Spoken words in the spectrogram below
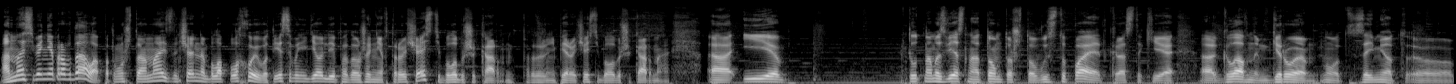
она себя не оправдала, потому что она изначально была плохой. Вот если бы не делали продолжение второй части, было бы шикарно. Продолжение первой части было бы шикарно. А, и Тут нам известно о том, то, что выступает как раз-таки э, главным героем, ну вот, займет э,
